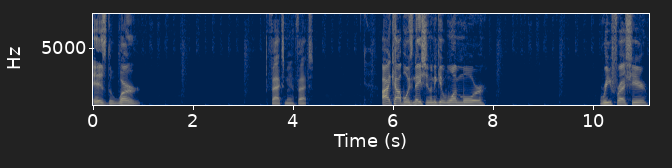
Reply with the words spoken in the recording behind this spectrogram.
is the word. Facts, man. Facts. All right, Cowboys Nation. Let me get one more refresh here.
